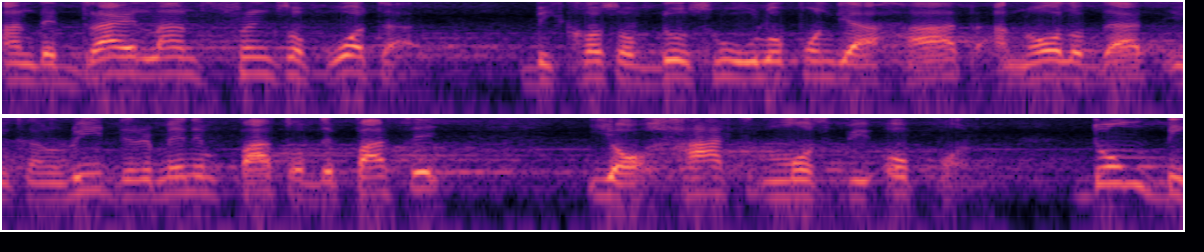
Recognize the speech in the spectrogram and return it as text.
and the dry land springs of water. Because of those who will open their heart and all of that, you can read the remaining part of the passage. Your heart must be open. Don't be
